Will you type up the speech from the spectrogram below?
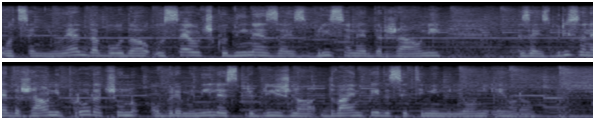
ocenjuje, da bodo vse odškodnine za izbrisane državni za izbrisane državni proračun obremenile s približno 52 milijoni evrov.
